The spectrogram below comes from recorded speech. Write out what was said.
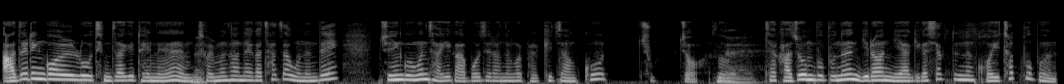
아들인 걸로 짐작이 되는 네. 젊은 사내가 찾아오는데 주인공은 자기가 아버지라는 걸 밝히지 않고 죽죠. 그래서 네. 제가 가져온 부분은 이런 이야기가 시작되는 거의 첫 부분이에요.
